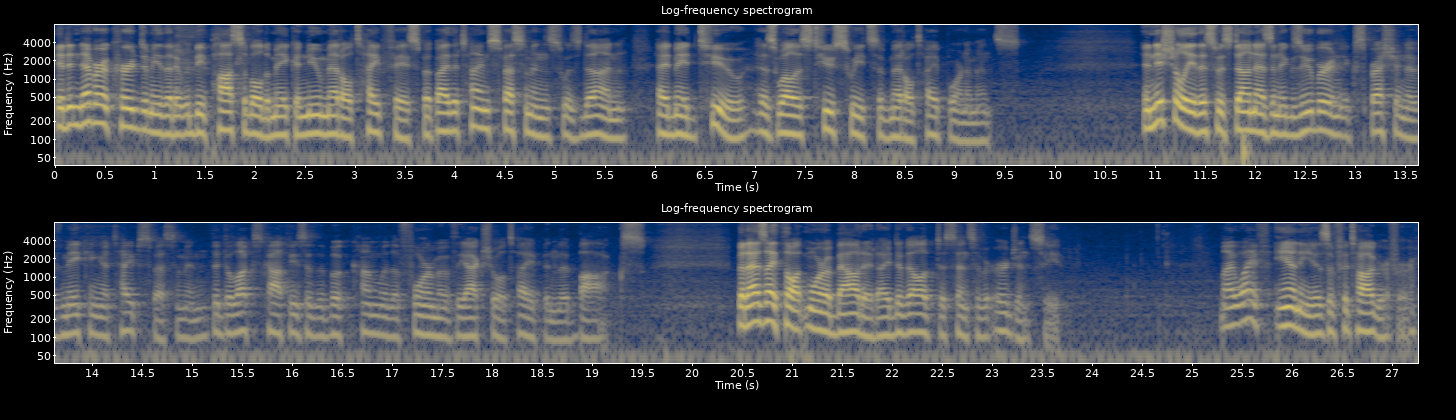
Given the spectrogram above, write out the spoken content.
It had never occurred to me that it would be possible to make a new metal typeface, but by the time Specimens was done, I had made two, as well as two suites of metal type ornaments. Initially, this was done as an exuberant expression of making a type specimen. The deluxe copies of the book come with a form of the actual type in the box. But as I thought more about it, I developed a sense of urgency. My wife, Annie, is a photographer.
